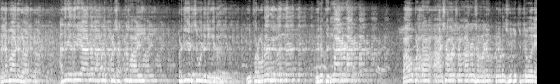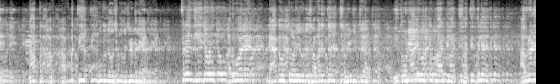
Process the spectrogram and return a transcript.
നിലപാടുകൾ. അതിനെതിരെയാണ് നമ്മളിപ്പോൾ ശക്തമായി പ്രതികരിച്ചുകൊണ്ടിരിക്കുന്നത്. ഈ പ്രവണതയിൽ നിന്ന് ഇത് പിന്മാറണം. പാവപ്പെട്ട ആശാവർക്കന്മാരുടെ സമരത്തോട് സൂചിപ്പിച്ച പോലെ നാൽപ്പത്തി അമ്പത്തി മൂന്ന് ദിവസം പിന്നിടുകയാണ് ഇത്രയും നീചവും അതുപോലെ ലാഘവത്തോടെ ഒരു സമരത്തെ സമീപിച്ച ഈ തൊഴിലാളി വർഗ പാർട്ടി സത്യത്തിൽ അവരുടെ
